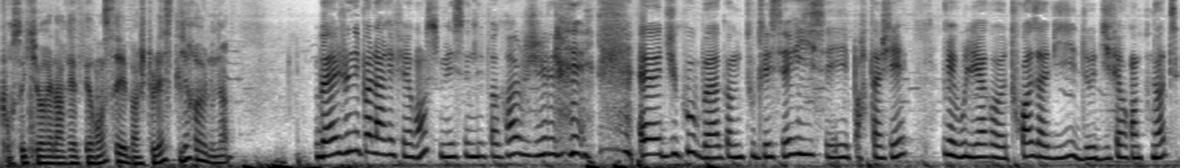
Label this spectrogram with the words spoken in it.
pour ceux qui auraient la référence. Et ben je te laisse lire euh, Luna. Ben, je n'ai pas la référence, mais ce n'est pas grave, Jules. Euh, du coup, bah, comme toutes les séries, c'est partagé. Je vais vous lire euh, trois avis de différentes notes.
